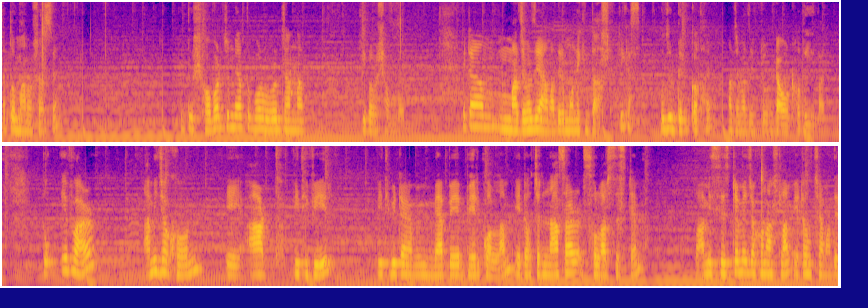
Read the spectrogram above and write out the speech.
এত মানুষ আছে। কিন্তু সবার জন্য এত বড় বড় জান্নাত কীভাবে সম্ভব? এটা মাঝে মাঝে আমাদের মনে কিন্তু আসে, ঠিক আছে? হুজুরদের কথায় মাঝে মাঝে একটু ডাউট হতেই পারে। তো এবার আমি যখন এই আর্থ পৃথিবীর, পৃথিবীটা আমি ম্যাপে বের করলাম, এটা হচ্ছে নাসার সোলার সিস্টেম। তো আমি সিস্টেমে যখন আসলাম, এটা হচ্ছে আমাদের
